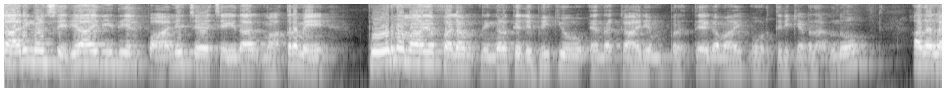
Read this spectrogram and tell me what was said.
കാര്യങ്ങൾ ശരിയായ രീതിയിൽ പാലിച്ച് ചെയ്താൽ മാത്രമേ പൂർണമായ ഫലം നിങ്ങൾക്ക് ലഭിക്കൂ എന്ന കാര്യം പ്രത്യേകമായി ഓർത്തിരിക്കേണ്ടതാകുന്നു. അതല്ല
